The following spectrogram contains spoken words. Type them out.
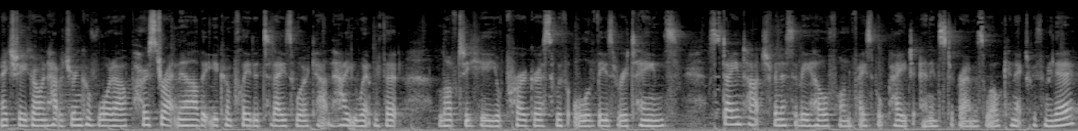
Make sure you go and have a drink of water. Post right now that you completed today's workout and how you went with it. Love to hear your progress with all of these routines. Stay in touch, Vanessa B Health on Facebook page and Instagram as well. Connect with me there.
